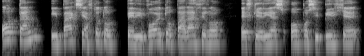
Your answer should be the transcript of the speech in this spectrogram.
όταν υπάρξει αυτό το περιβόητο παράθυρο ευκαιρίας όπως υπήρχε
